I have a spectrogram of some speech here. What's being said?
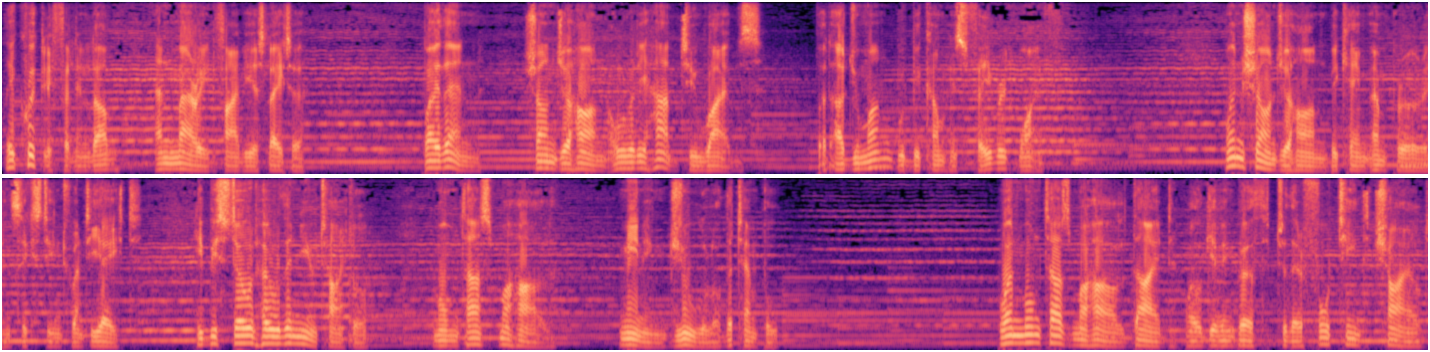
They quickly fell in love and married five years later. By then, Shah Jahan already had two wives, but Arjuman would become his favorite wife. When Shah Jahan became emperor in 1628, he bestowed her the new title, Mumtaz Mahal, meaning jewel of the temple. When Mumtaz Mahal died while giving birth to their 14th child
